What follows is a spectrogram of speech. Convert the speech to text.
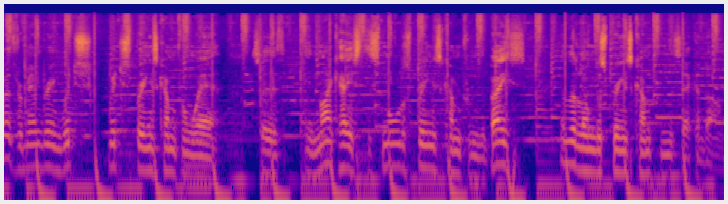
Worth remembering which, which springs come from where. So in my case, the smaller springs come from the base and the longer springs come from the second arm.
